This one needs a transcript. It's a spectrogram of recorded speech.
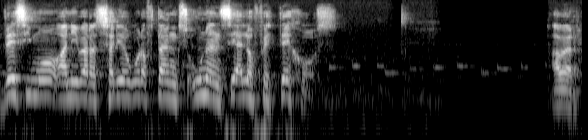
Décimo aniversario de World of Tanks, únanse a los festejos. A ver,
